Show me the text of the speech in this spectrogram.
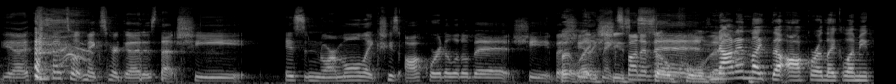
Yeah, I think that's what makes her good is that she is normal. Like she's awkward a little bit. She but, But, she like, like, makes she's fun of so it. cool Not in like the awkward, like let me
